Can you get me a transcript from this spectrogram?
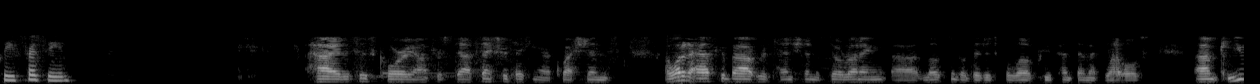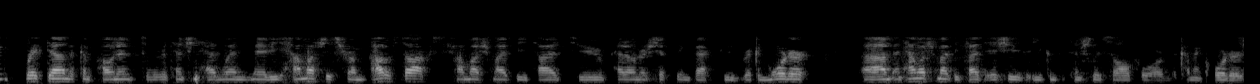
Please proceed. Hi, this is Corey on for Steph. Thanks for taking our questions. I wanted to ask about retention still running uh, low single digits below pre-pandemic levels. Um, can you break down the components of the retention headwind? Maybe how much is from out of stocks, how much might be tied to pet owners shifting back to brick and mortar, um, and how much might be tied to issues that you can potentially solve for in the coming quarters?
